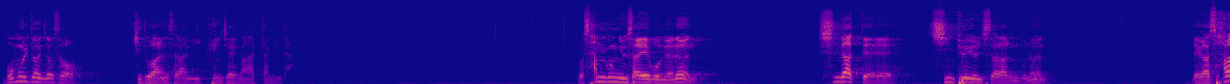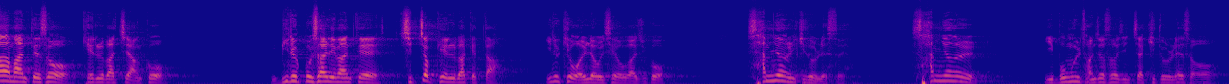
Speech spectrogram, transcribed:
몸을 던져서 기도하는 사람이 굉장히 많았답니다. 또 삼국유사에 보면은 신라 때 진표율사라는 분은 내가 사람한테서 개를 받지 않고 미륵보살님한테 직접 개를 받겠다 이렇게 원력을 세워가지고 3년을 기도를 했어요. 3년을 이 몸을 던져서 진짜 기도를 해서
